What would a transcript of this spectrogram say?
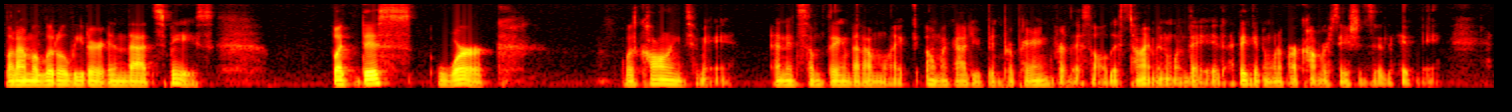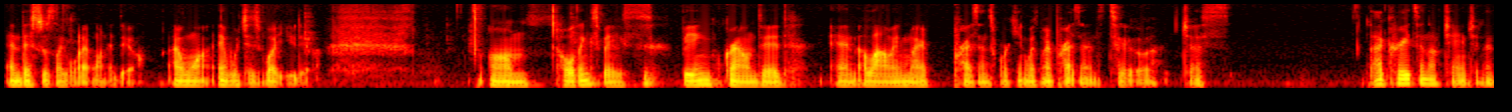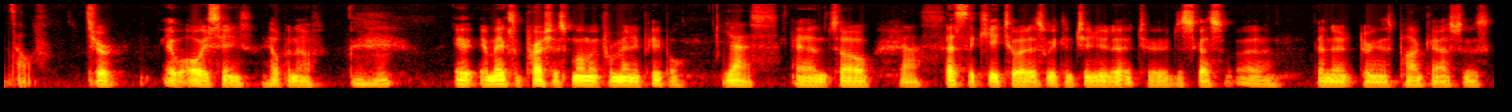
but I'm a little leader in that space. But this work was calling to me and it's something that I'm like, oh my God, you've been preparing for this all this time. And one day, it, I think in one of our conversations, it hit me. And this was like what I want to do. I want, and which is what you do. Um, holding space, being grounded, and allowing my presence, working with my presence to just, that creates enough change in itself. Sure. It will always change, help enough. Mm-hmm. It, it makes a precious moment for many people. Yes. And so yes. that's the key to it as we continue to, to discuss uh, then during this podcast is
